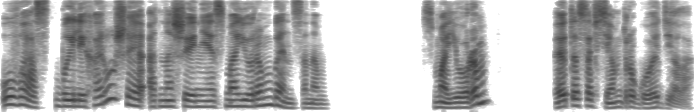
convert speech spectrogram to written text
У вас были хорошие отношения с майором Бенсоном? С майором? Это совсем другое дело.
